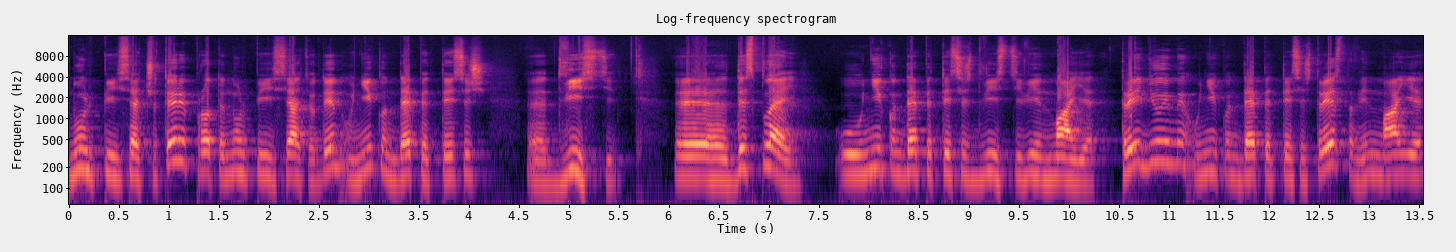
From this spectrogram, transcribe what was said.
0,54 проти 0,51 у Nikon D5300. 200. Е, дисплей у Nikon D5200 він має 3 дюйми, у Nikon D5300 він має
